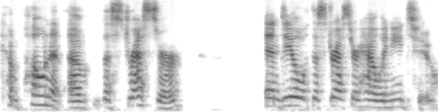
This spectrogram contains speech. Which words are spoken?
component of the stressor and deal with the stressor how we need to.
